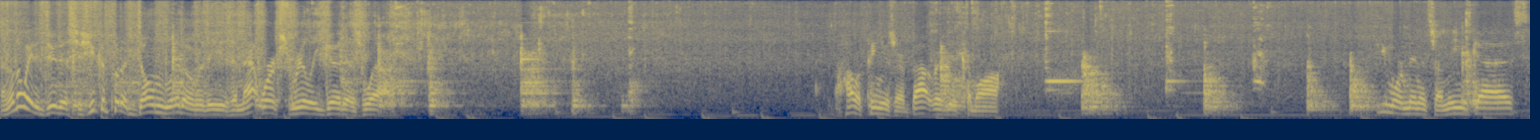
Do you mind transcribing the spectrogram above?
Another way to do this is you could put a dome lid over these and that works really good as well. The jalapenos are about ready to come off. A few more minutes on these guys.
